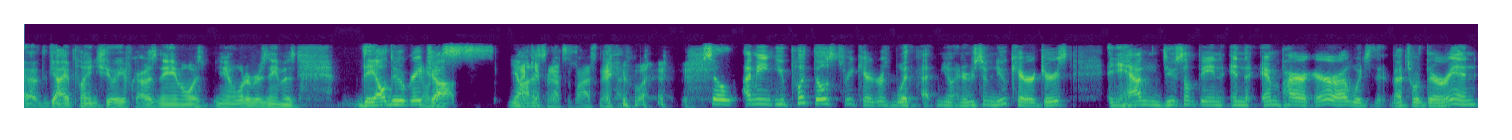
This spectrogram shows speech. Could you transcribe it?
uh, the guy playing Chewie, I forgot his name. Always you know whatever his name is. They all do a great job. Jonas- I can't pronounce his last name. So I mean, you put those three characters with uh, you know introduce some new characters, and you have them do something in the Empire era, which th- that's what they're in.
